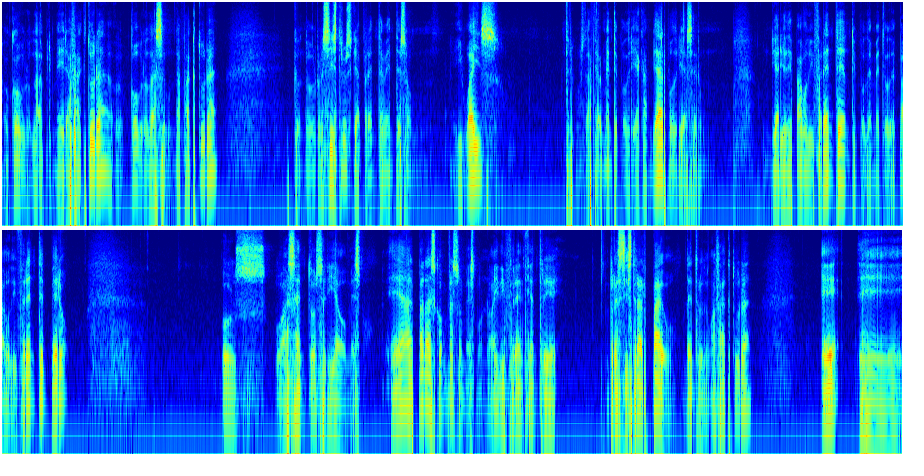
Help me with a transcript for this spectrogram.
o cobro da primeira factura, o cobro da segunda factura, con dous registros que aparentemente son iguais, circunstancialmente podría cambiar, podría ser un, un diario de pago diferente, un tipo de método de pago diferente, pero os, o asento sería o mesmo. E para as compras o mesmo, non hai diferencia entre registrar pago dentro dunha factura e eh,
